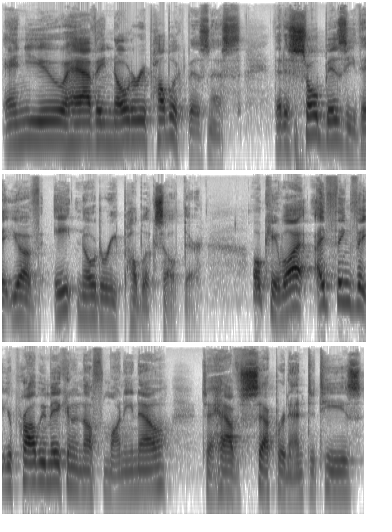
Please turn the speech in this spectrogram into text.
and you have a notary public business that is so busy that you have eight notary publics out there. Okay, well, I, I think that you're probably making enough money now to have separate entities.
